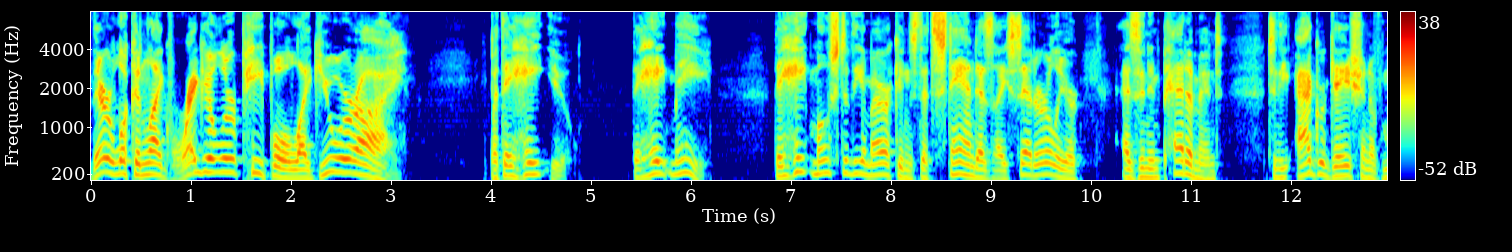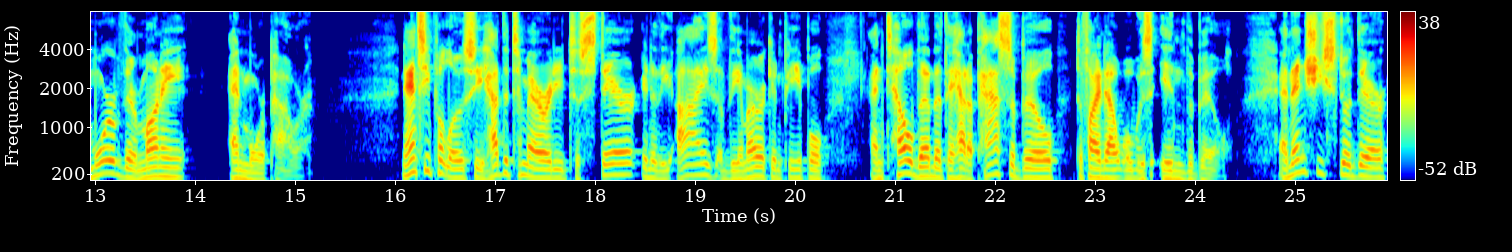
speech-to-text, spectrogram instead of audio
they're looking like regular people like you or I. But they hate you. They hate me. They hate most of the Americans that stand, as I said earlier, as an impediment to the aggregation of more of their money and more power. Nancy Pelosi had the temerity to stare into the eyes of the American people and tell them that they had to pass a bill to find out what was in the bill. And then she stood there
